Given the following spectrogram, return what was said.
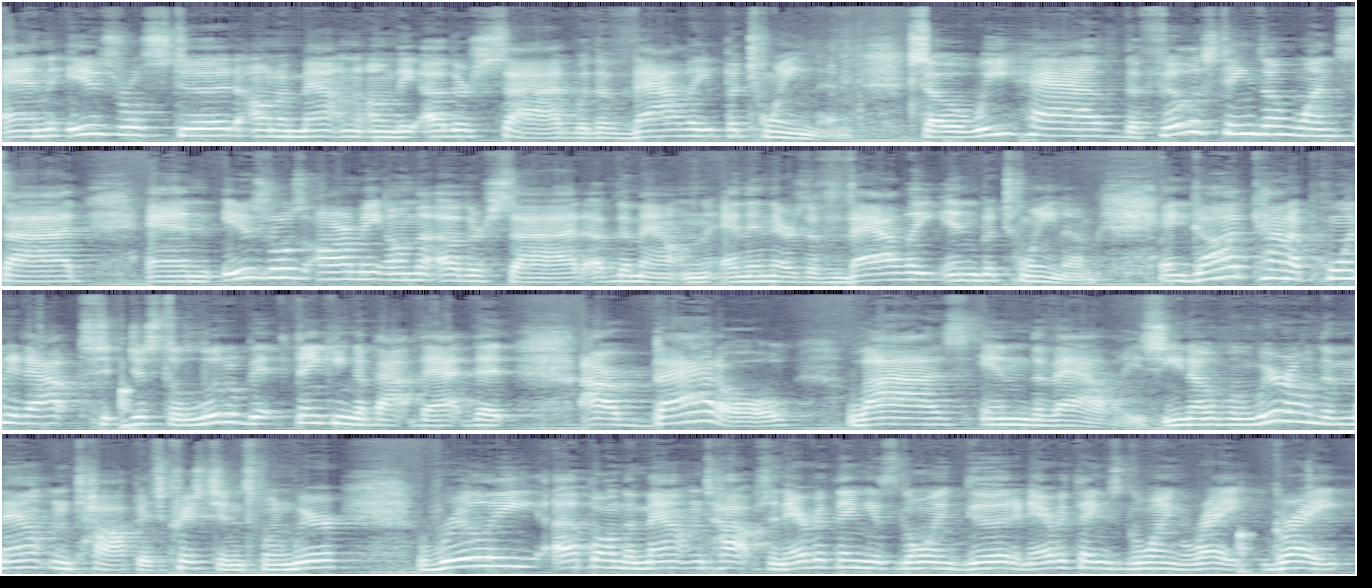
and Israel stood on a mountain on the other side with a valley between them. So we have the Philistines on one side, and Israel's army on the other side of the mountain, and then there's a valley in between them. And God kind of pointed out just a little bit thinking about that, that our battle lies in the valleys. You know, when we're on the mountaintop as Christians, when we're really up on the mountaintops and everything is going good and everything's going great, great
